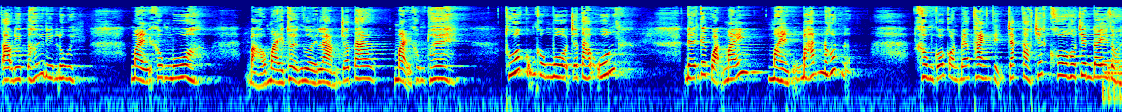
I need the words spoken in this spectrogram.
tao đi tới đi lui Mày không mua. Bảo mày thuê người làm cho tao Mày không thuê. Thuốc cũng không mua cho tao uống. Đến cái quạt máy Mày cũng bán nốt nữa. Không có con bé Thanh Thì chắc tao chết khô trên đây rồi.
